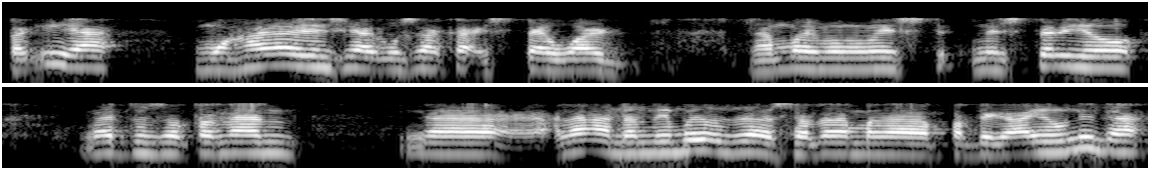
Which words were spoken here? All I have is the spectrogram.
pag-iya mo hire siya usa ka steward. Nga mo ministeryo ngadto sa tanan nga ala alam nimo sa mga patigayon nila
